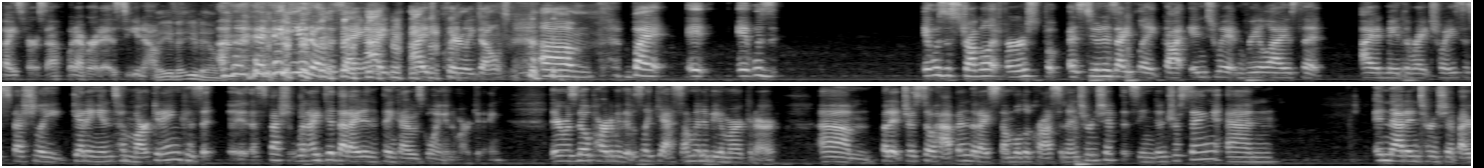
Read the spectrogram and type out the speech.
vice versa, whatever it is, you know. you, you nailed it. you know the saying. I I clearly don't. Um, but it it was it was a struggle at first, but as soon as I like got into it and realized that I had made the right choice, especially getting into marketing, because especially when I did that, I didn't think I was going into marketing. There was no part of me that was like, yes, I'm going to be a marketer. Um, but it just so happened that I stumbled across an internship that seemed interesting and in that internship, I,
